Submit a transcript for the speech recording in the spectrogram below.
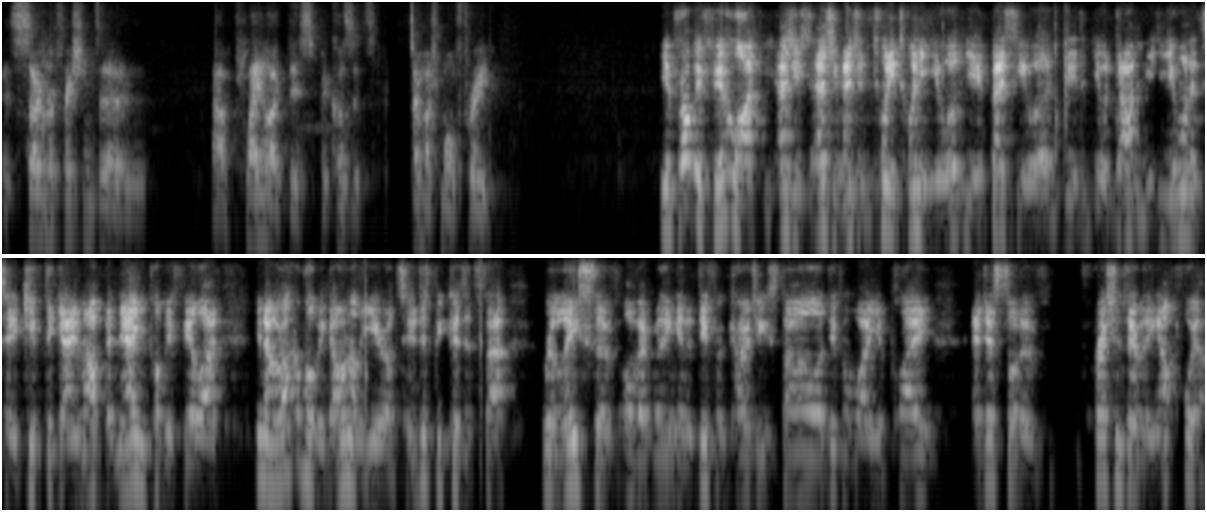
It's so refreshing to um, play like this because it's so much more free. You probably feel like, as you as you mentioned, 2020, you were you basically were you, you were done. You, you wanted to keep the game up, and now you probably feel like, you know, I could probably go another year or two, just because it's that release of, of everything in a different coaching style, a different way you play. It just sort of freshens everything up for you.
